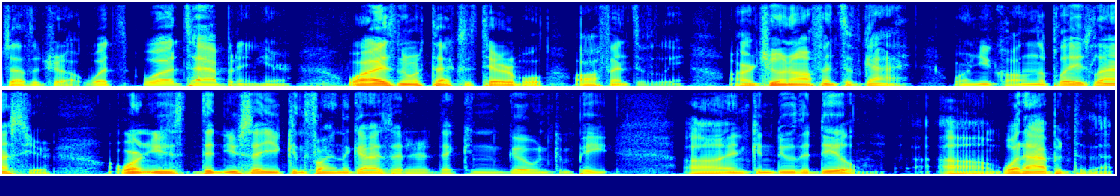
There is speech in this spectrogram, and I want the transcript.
Seth Littrell. What's what's happening here? Why is North Texas terrible offensively? Aren't you an offensive guy? Weren't you calling the plays last year? Weren't you? Didn't you say you can find the guys that are that can go and compete? Uh, and can do the deal. Uh, what happened to that?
